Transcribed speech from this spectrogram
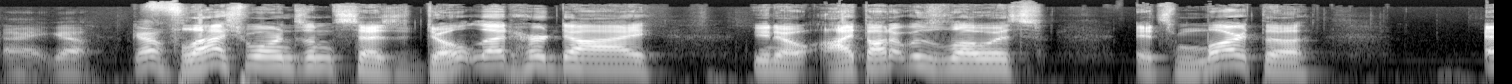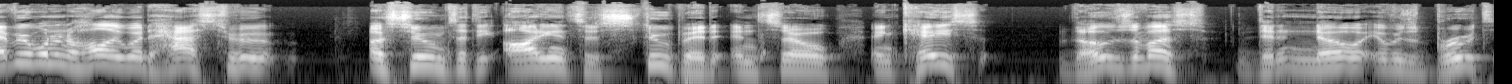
All right, go, go. Flash warns him, says, "Don't let her die." You know, I thought it was Lois. It's Martha. Everyone in Hollywood has to assumes that the audience is stupid, and so in case those of us didn't know it was Bruce,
